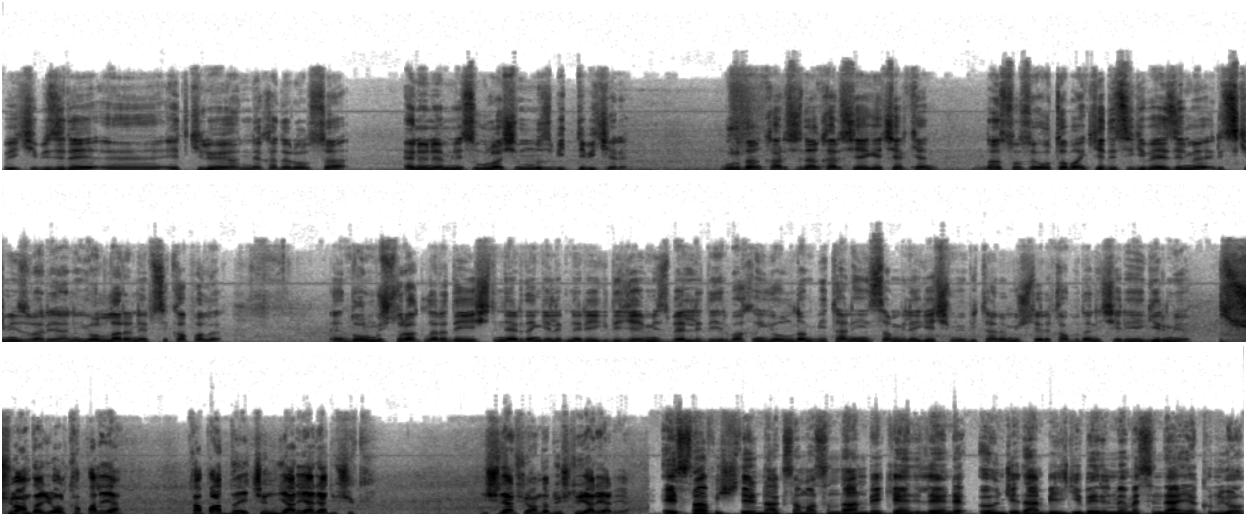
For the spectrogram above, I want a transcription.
Tabii ki bizi de e, etkiliyor yani ne kadar olsa en önemlisi ulaşımımız bitti bir kere. Buradan karşıdan karşıya geçerken nasıl olsa otoban kedisi gibi ezilme riskimiz var yani. Yolların hepsi kapalı. E, dolmuş durakları değişti. Nereden gelip nereye gideceğimiz belli değil. Bakın yoldan bir tane insan bile geçmiyor. Bir tane müşteri kapıdan içeriye girmiyor. Şu anda yol kapalı ya. Kapandığı için yarı yarıya düşük. İşler şu anda düştü yarı yarıya. Esnaf işlerinin aksamasından ve kendilerine önceden bilgi verilmemesinden yakınıyor.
